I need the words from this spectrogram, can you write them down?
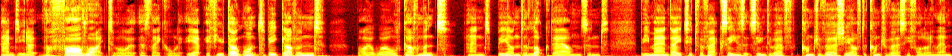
and you know the far right or as they call it. Yep if you don't want to be governed by a world government and be under lockdowns and be mandated for vaccines that seem to have controversy after controversy following them,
